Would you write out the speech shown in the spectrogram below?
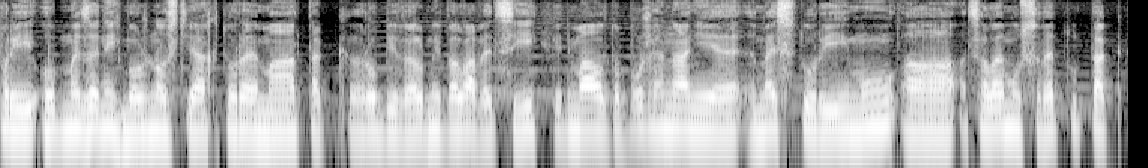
Pri obmedzených možnostiach, ktoré má, tak robí veľmi veľa vecí. Keď mal to požehnanie mestu Rímu a celému svetu, tak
